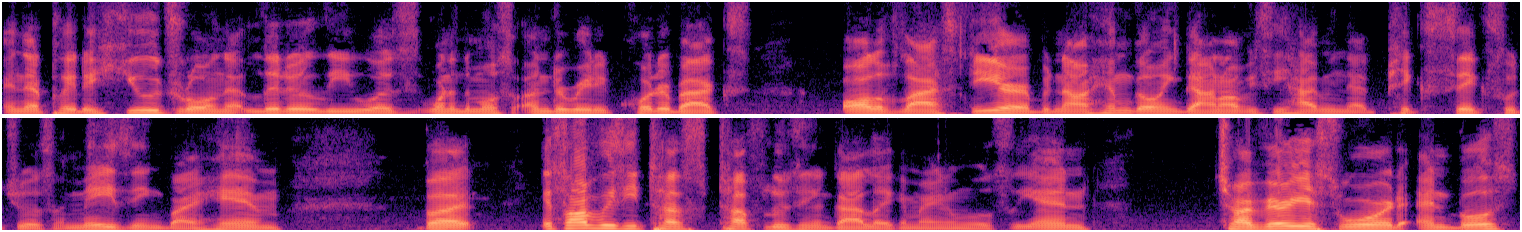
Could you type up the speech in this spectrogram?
and that played a huge role and that literally was one of the most underrated quarterbacks all of last year. But now him going down, obviously having that pick six, which was amazing by him. But it's obviously tough tough losing a guy like Emmanuel Moseley. And Charvarius Ward and both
